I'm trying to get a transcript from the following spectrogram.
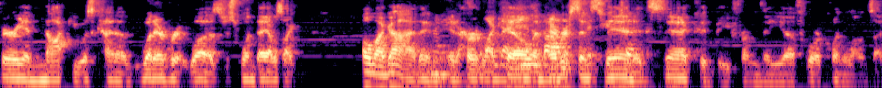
very innocuous, kind of whatever it was. Just one day I was like, oh my god and right. it hurt like hell and ever since then it's yeah, it could be from the uh, fluoroquinolones i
